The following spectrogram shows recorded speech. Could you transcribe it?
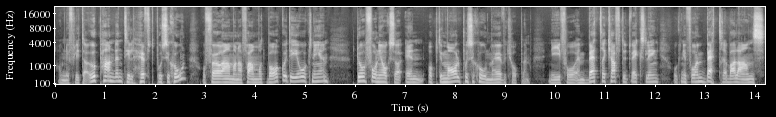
Om ni flyttar upp handen till höftposition och för armarna framåt bakåt i åkningen, då får ni också en optimal position med överkroppen. Ni får en bättre kraftutväxling och ni får en bättre balans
